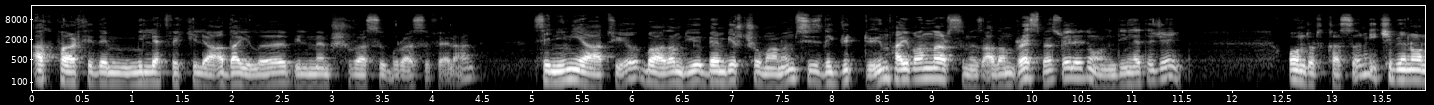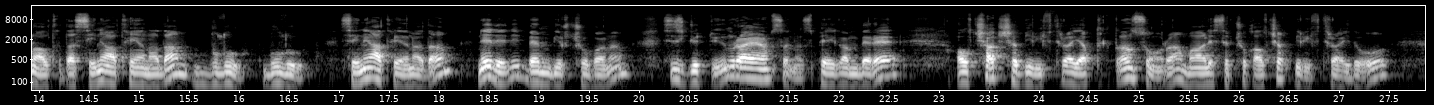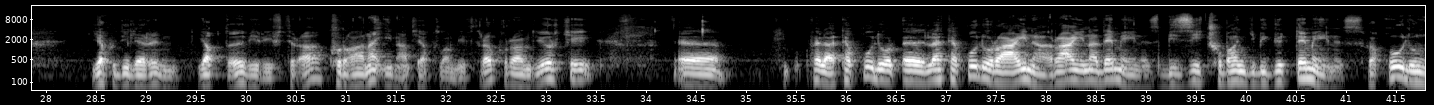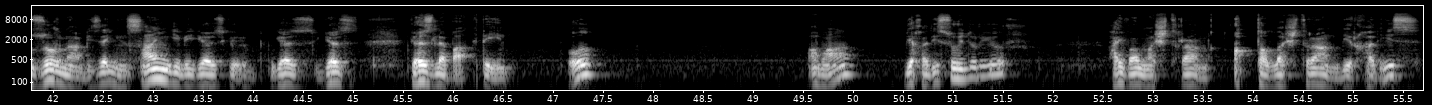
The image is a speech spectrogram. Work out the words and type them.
AK Parti'de milletvekili adaylığı bilmem şurası burası falan. Seni niye atıyor? Bu adam diyor ben bir çobanım siz de güttüğüm hayvanlarsınız. Adam resmen söyledi onu dinleteceğim. 14 Kasım 2016'da seni atayan adam Bulu, Bulu. Seni atayan adam ne dedi? Ben bir çobanım, siz güttüğüm rayamsınız. Peygambere alçakça bir iftira yaptıktan sonra, maalesef çok alçak bir iftiraydı o. Yahudilerin yaptığı bir iftira, Kur'an'a inat yapılan bir iftira. Kur'an diyor ki, e, Fela tekulu e, la tekulu ra'ina. Ra'ina demeyiniz. Bizi çoban gibi güt demeyiniz. Ve kulun zurna bize insan gibi göz göz göz gözle bak deyin. O ama bir hadis uyduruyor. Hayvanlaştıran, aptallaştıran bir hadis.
